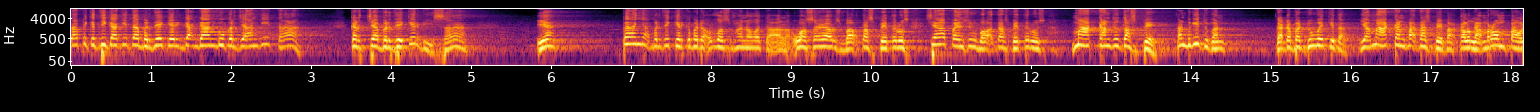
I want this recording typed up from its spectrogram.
Tapi ketika kita berzikir nggak ganggu kerjaan kita. Kerja berzikir bisa. Ya, banyak berzikir kepada Allah Subhanahu wa taala. Wah, saya harus bawa tasbih terus. Siapa yang suruh bawa tasbih terus? Makan itu tasbih. Kan begitu kan? Gak dapat duit kita. Ya makan Pak tasbih, Pak. Kalau nggak merompal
